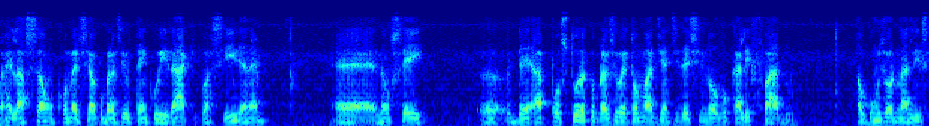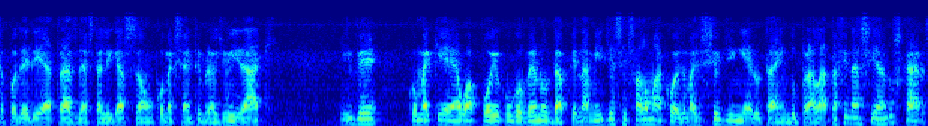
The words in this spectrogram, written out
a relação comercial que o Brasil tem com o Iraque, com a Síria, né? É, não sei uh, a postura que o Brasil vai tomar diante desse novo califado algum jornalista poderia ir atrás desta ligação comercial entre Brasil e Iraque e ver como é que é o apoio que o governo dá, porque na mídia se fala uma coisa, mas se o dinheiro está indo para lá, está financiando os caras.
